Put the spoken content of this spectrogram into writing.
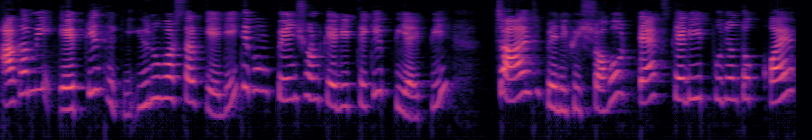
আগামী এপ্রিল থেকে ইউনিভার্সাল ক্রেডিট এবং পেনশন ক্রেডিট থেকে পিআইপি চাইল্ড বেনিফিট সহ ট্যাক্স ক্রেডিট পর্যন্ত কয়েক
